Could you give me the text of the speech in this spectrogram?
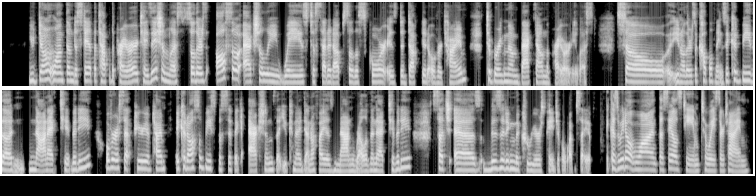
you don't want them to stay at the top of the prioritization list. So there's also actually ways to set it up so the score is deducted over time to bring them back down the priority list. So, you know, there's a couple things. It could be the non activity over a set period of time. It could also be specific actions that you can identify as non relevant activity, such as visiting the careers page of a website because we don't want the sales team to waste their time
